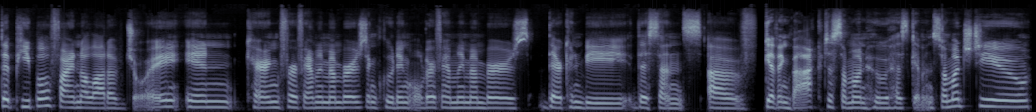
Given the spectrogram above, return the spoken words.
that people find a lot of joy in caring for family members, including older family members. There can be this sense of giving back to someone who has given so much to you,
